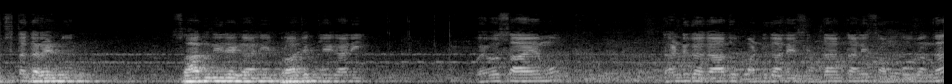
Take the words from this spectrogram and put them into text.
ఉచిత కరెంటు సాగునీరే కానీ ప్రాజెక్టులే కానీ వ్యవసాయము దండుగ కాదు పండుగ అనే సిద్ధాంతాన్ని సంపూర్ణంగా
